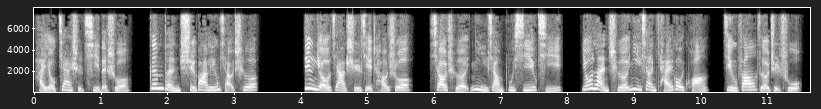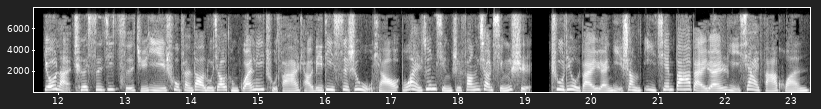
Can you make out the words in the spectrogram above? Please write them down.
还有驾驶气的说，根本是霸凌小车。另有驾驶解嘲说，校车逆向不稀奇，游览车逆向才够狂。警方则指出，游览车司机此举已触犯道路交通管理处罚条例第四十五条，不按遵行之方向行驶，处六百元以上一千八百元以下罚款。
